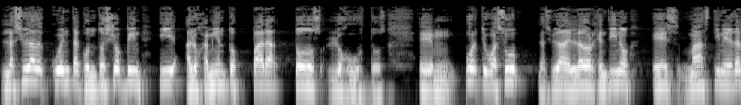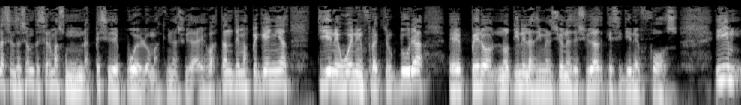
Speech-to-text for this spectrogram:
La ciudad cuenta con dos shopping y alojamientos para todos los gustos. Puerto Iguazú la ciudad del lado argentino es más, tiene, da la sensación de ser más una especie de pueblo más que una ciudad. Es bastante más pequeña, tiene buena infraestructura, eh, pero no tiene las dimensiones de ciudad que sí tiene Foz. Y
